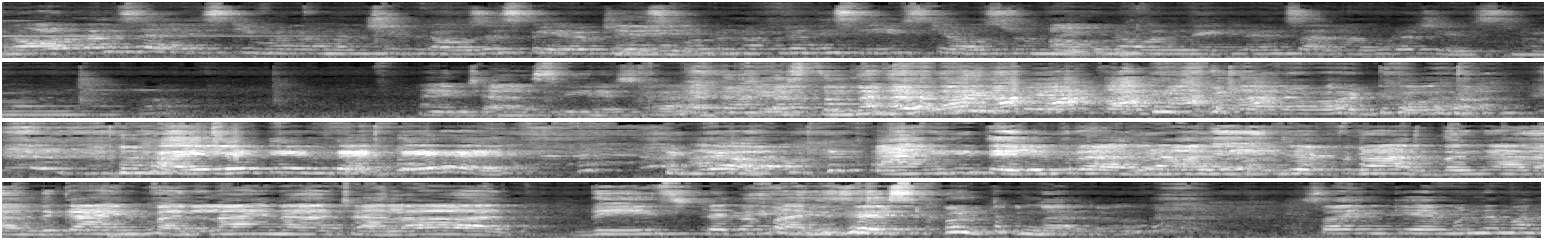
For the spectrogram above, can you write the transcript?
నార్మల్ శారీస్కి మనం మంచి బ్లౌజెస్ పేరప్ చేసుకుంటున్నాం కానీ స్లీవ్స్కి అవసరం లేకుండా అవును. నెక్ లైన్స్ అలా కూడా చేస్తున్నాం అనమాట ఆయన చాలా సీరియస్గా వర్క్ చేస్తున్నారు. హైలైట్ ఏంటంటే ఆయనకి తెలుగు రాదు. ఏం చెప్పినా అర్థం కాదు. అందుకే ఆయన పనిలో ఆయన చాలా దీష్టగా పని చేసుకుంటున్నారు. సో ఇంకేముంది మన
